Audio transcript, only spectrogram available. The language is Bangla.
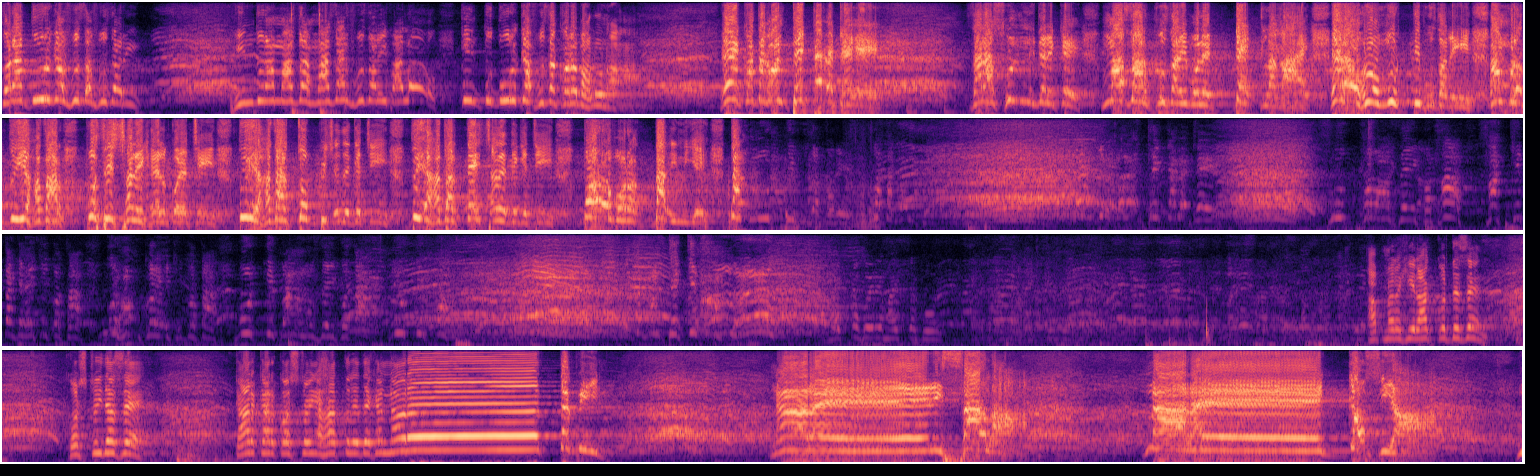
তোরা দুর্গা পূজা পূজারি। হিন্দুরা মাজা মাজার পূজারি ভালো, কিন্তু দুর্গা পূজা করা ভালো না। এই কথা কোন ঠিক না বেটে যারা সুন্নিদেরকে মাজার পূজারি বলে টেক লাগায়, এরা হলো মূর্তি পূজারি। আমরা দুই হাজার পঁচিশ সালে খেল করেছি, দুই হাজার চব্বিশে দেখেছি, দুই হাজার তেইশ সালে দেখেছি। বড় বড় দাড়ি নিয়ে তার মূর্তি পূজা করে কথা কোন ঠিক না বেটে? সুদ খাওয়া যেই কথা, সাক্ষী থাকে একই কথা, গ্রহণ করে একই কথা, মূর্তি বানানো যেই কথা, মূর্তি ঠিক কি মাইকটা কই রে, মাইকটা কই? আপনারা কি রাগ করতেছেন? কষ্ট হইতাছে? কার কার কষ্ট হয়? না হাত তুলে দেখেন। না রে তাকবীর। না রে রিসালা নারে গাউসিয়া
